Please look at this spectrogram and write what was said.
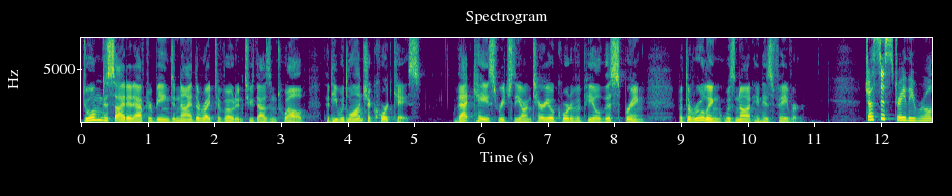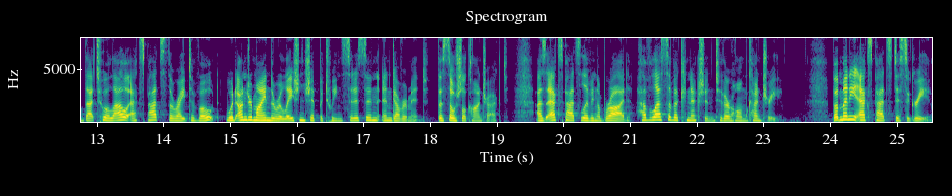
Duong decided after being denied the right to vote in 2012 that he would launch a court case. That case reached the Ontario Court of Appeal this spring, but the ruling was not in his favor. Justice Strathy ruled that to allow expats the right to vote would undermine the relationship between citizen and government, the social contract, as expats living abroad have less of a connection to their home country. But many expats disagree.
